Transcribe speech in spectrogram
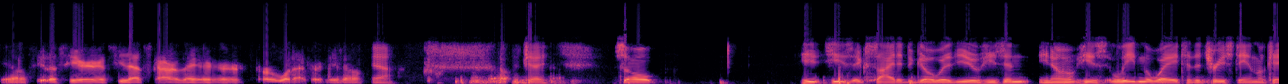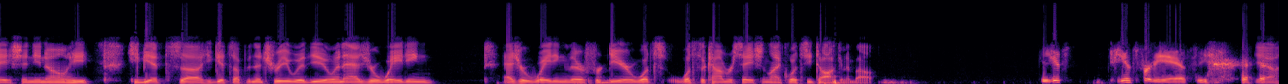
You know, see this here and see that scar there, or or whatever. You know." Yeah. So, Okay. So he he's excited to go with you. He's in, you know, he's leading the way to the tree stand location. You know, he he gets uh, he gets up in the tree with you, and as you're waiting, as you're waiting there for deer, what's what's the conversation like? What's he talking about? he gets he gets pretty antsy. Yeah.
